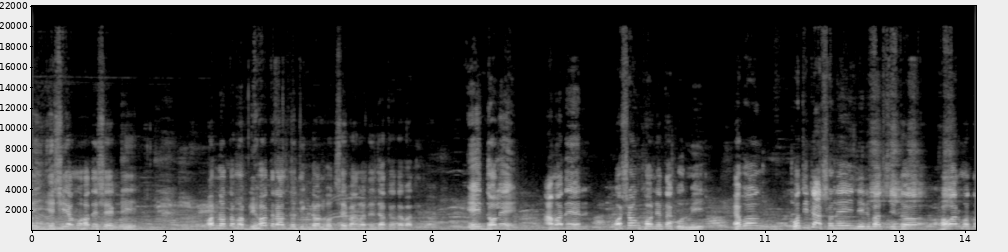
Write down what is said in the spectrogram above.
এই এশিয়া মহাদেশে একটি অন্যতম বৃহৎ রাজনৈতিক দল হচ্ছে বাংলাদেশ জাতীয়তাবাদী দল। এই দলে আমাদের অসংখ্য নেতাকর্মী এবং প্রতিটা আসনেই নির্বাচিত হওয়ার মতো,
